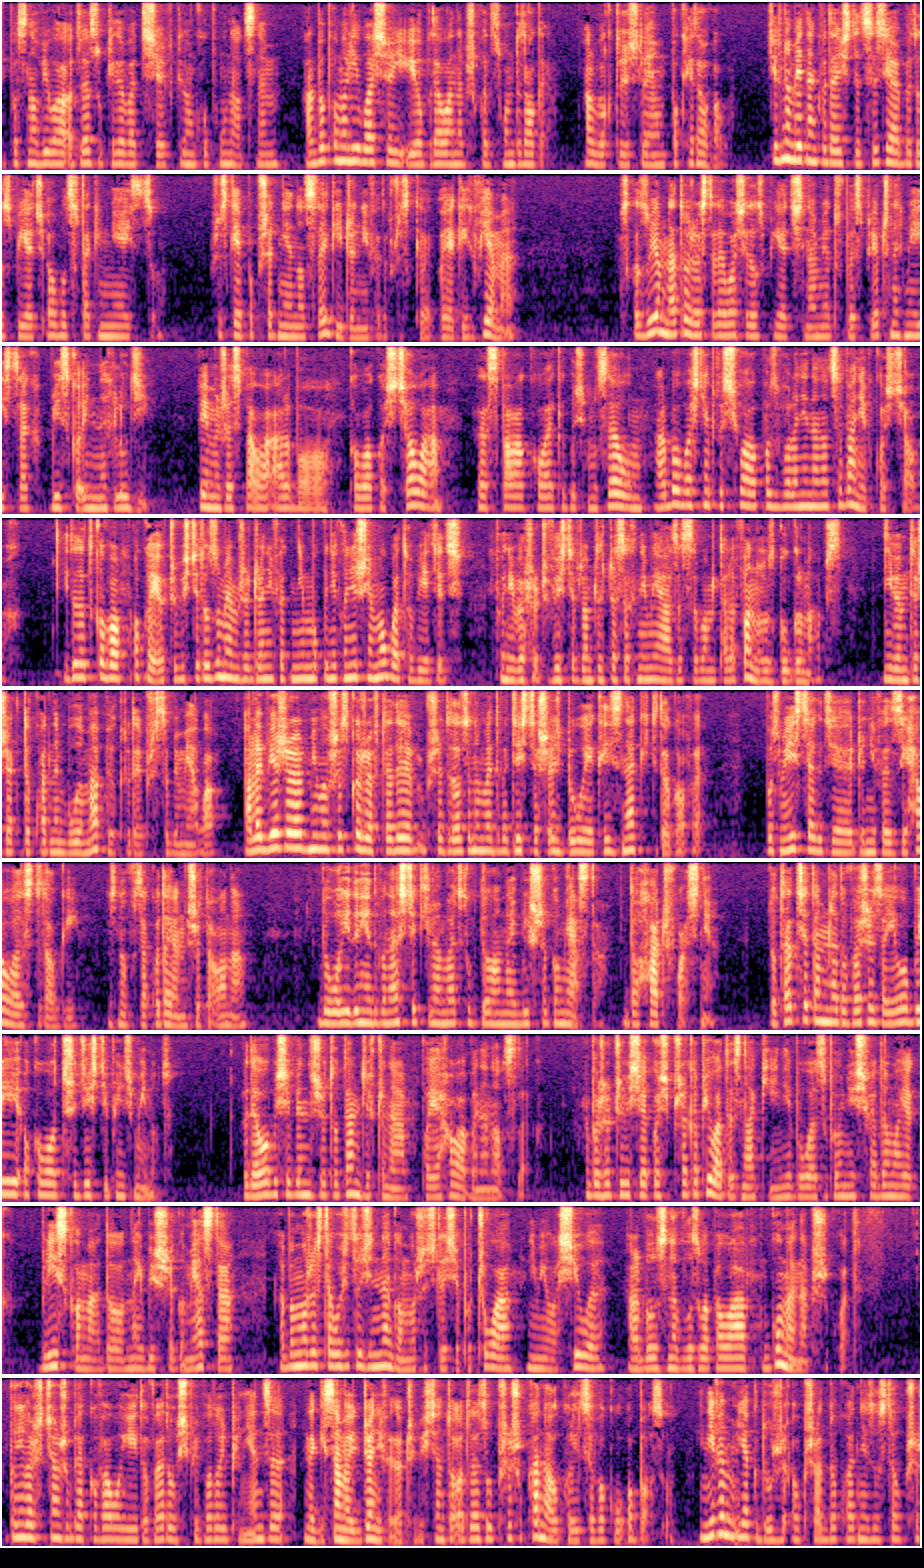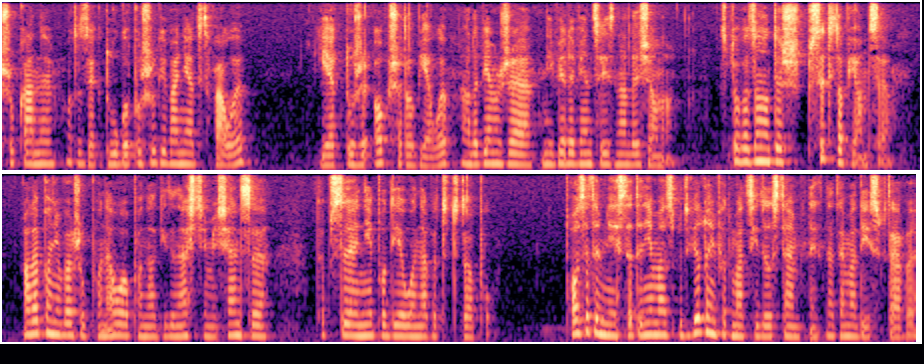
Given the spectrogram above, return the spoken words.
i postanowiła od razu kierować się w kierunku północnym, albo pomyliła się i obrała na przykład złą drogę, albo ktoś źle ją pokierował. Dziwną jednak wydaje się decyzja, aby rozbijać obóz w takim miejscu. Wszystkie poprzednie noclegi Jennifer, wszystkie o jakich wiemy, wskazują na to, że starała się rozbijać namiot w bezpiecznych miejscach, blisko innych ludzi. Wiemy, że spała albo koło kościoła, raz spała koło jakiegoś muzeum, albo właśnie prosiła o pozwolenie na nocowanie w kościołach. I dodatkowo, okej, okay, oczywiście rozumiem, że Jennifer nie niekoniecznie mogła to wiedzieć, ponieważ oczywiście w tamtych czasach nie miała ze sobą telefonu z Google Maps. Nie wiem też, jak dokładne były mapy, które przy sobie miała. Ale wierzę mimo wszystko, że wtedy przy drodze numer 26 były jakieś znaki drogowe. Bo z miejsca, gdzie Jennifer zjechała z drogi, znów zakładając, że to ona, było jedynie 12 km do najbliższego miasta, do Hacz właśnie. Dotarcie tam na rowerze zajęłoby jej około 35 minut. Wydałoby się więc, że to tam dziewczyna pojechałaby na nocleg. Chyba, że oczywiście jakoś przegapiła te znaki i nie była zupełnie świadoma, jak blisko ma do najbliższego miasta, albo może stało się coś innego, może źle się poczuła, nie miała siły, albo znowu złapała gumę na przykład. Ponieważ wciąż brakowało jej roweru, śpiworu i pieniędzy, jak i samej Jennifer oczywiście, to od razu przeszukano okolice wokół obozu. I nie wiem, jak duży obszar dokładnie został przeszukany, oraz jak długo poszukiwania trwały i jak duży obszar objęły, ale wiem, że niewiele więcej znaleziono. Sprowadzono też psy tropiące, ale ponieważ upłynęło ponad 11 miesięcy, to psy nie podjęły nawet tropu. Poza tym niestety nie ma zbyt wielu informacji dostępnych na temat jej sprawy,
